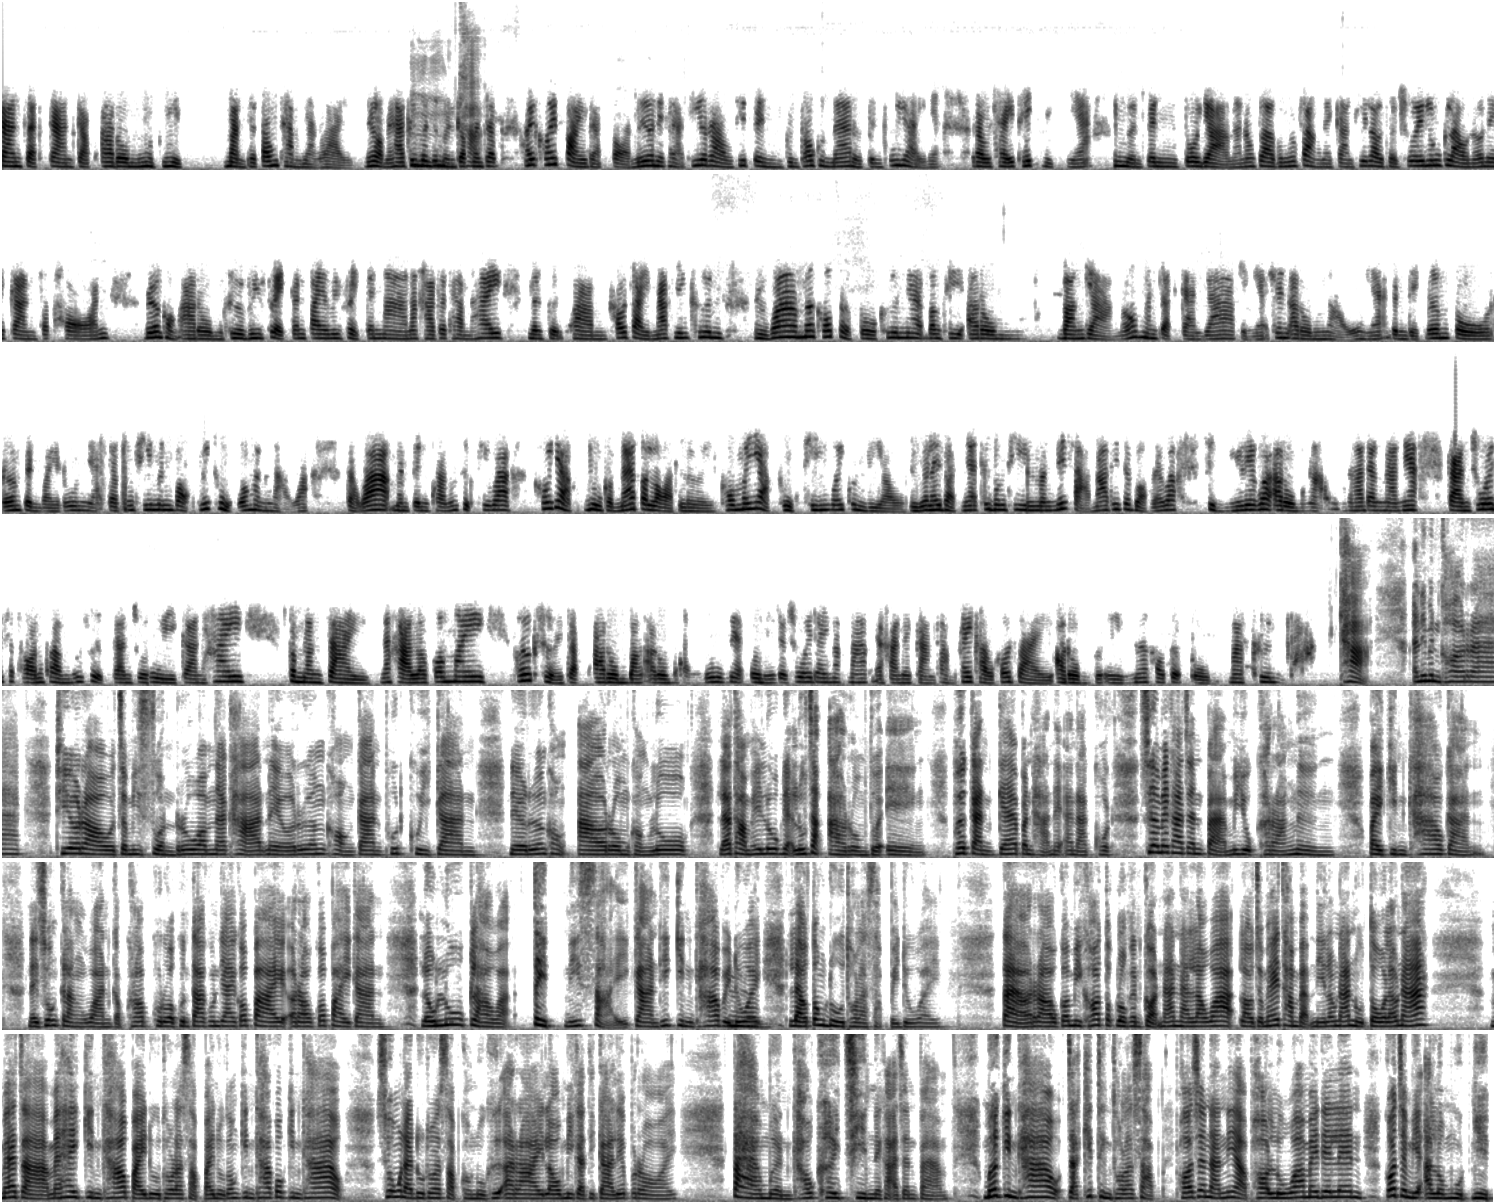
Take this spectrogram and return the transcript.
การจัดการกับอารมณ์หงุดหงิด มันจะต้องทำอย่างไรนึกออกไหมคะคือมันจะเหมือนกับมันจะค่อยๆไปแบบต่อเนื่องในขณะที่เราที่เป็นคุณพ่อคุณแม่หรือเป็นผู้ใหญ่เนี่ย เราใช้เทคนิคเนี้ยเหมือนเป็นตัวอย่างนะน้องปลาคุณผู้ฟังในการที่เราจะช่วยลูกเราเนาะในการสะท้อนเรื่องของอารมณ์คือรีเฟล็กกันไปรีเฟล็กกันมานะคะ จะทำให้มันเกิดความเข้าใจมากยิ่งขึ้น หรือว่าเมื่อเขาเติบโตขึ้นเนี่ย บางทีอารมณ์ บางอย่างเนาะมันจัดการยากอย่างเงี้ย เช่นอารมณ์เหงาอย่างเงี้ยเป็นเด็กเริ่มโต เริ่มเป็นวัยรุ่นเนี่ย แต่บางทีมันบอกไม่ถูกว่ามันเหงาอะแต่ว่ามันเป็นความรู้สึกที่ว่าเขาอยากอยู่กับแม่ตลอดเลยเขาไม่อยากถูกทิ้งไว้คนเดียว หรืออะไรแบบเนี้ยคือบางทีมันไม่สามารถที่จะบอกได้ว่าสิ่งนี้เรียกว่าอารมณ์เหงานะคะดังนั้นเนี่ยการช่วยสะท้อนความรู้สึกการชวนคุยการให้ กำลังใจนะคะ แล้วก็ไม่เพิกเฉยกับอารมณ์บางอารมณ์ของลูกเนี่ยตัวนี้จะช่วยได้มาก ๆนะคะ ในการทำให้เขาเข้าใจอารมณ์ตัวเองเมื่อเขาเติบโตมากขึ้นค่ะ ค่ะ อันนี้เป็นข้อแรกที่เราจะมีส่วนร่วมนะคะ ในเรื่องของการพูดคุยกัน ในเรื่องของอารมณ์ของลูก และทำให้ลูกเนี่ยรู้จักอารมณ์ตัวเอง เพื่อการแก้ปัญหาในอนาคต เชื่อไหมคะจันแปะมีอยู่ครั้งหนึ่ง ไปกินข้าวกัน ในช่วงกลางวันกับครอบครัวคุณตาคุณยายก็ไป เราก็ไปกัน แล้วลูกเราอะติดนิสัยการที่กินข้าวไปด้วย แล้วต้องดูโทรศัพท์ไปด้วย แต่เราก็มีข้อตกลงกันก่อนหน้านั้นแล้วว่าเราจะไม่ให้ทำแบบนี้แล้วนะหนูโตแล้วนะ แม่จะไม่ให้กินข้าวไปดูโทรศัพท์ไปหนูต้องกินข้าวก็กินข้าว ช่วงเวลาดูโทรศัพท์ของหนูคืออะไร เรามีกติกาเรียบร้อย แต่เหมือนเขาเคยชินนะคะอาจารย์แปมเมื่อกินข้าวจะคิดถึงโทรศัพท์ เพราะฉะนั้นเนี่ยพอรู้ว่าไม่ได้เล่น ก็จะมีอารมณ์หงุดหงิด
